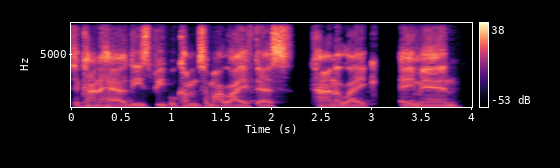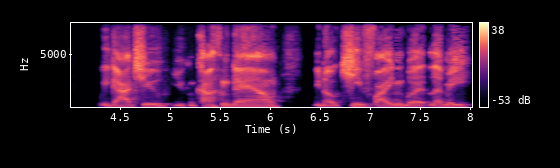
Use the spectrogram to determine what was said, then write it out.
to kind of have these people come into my life that's kind of like hey man we got you. You can calm down, you know, keep fighting, but let me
